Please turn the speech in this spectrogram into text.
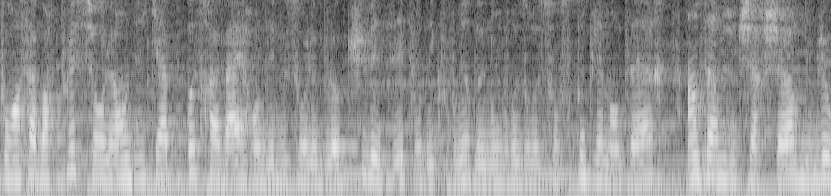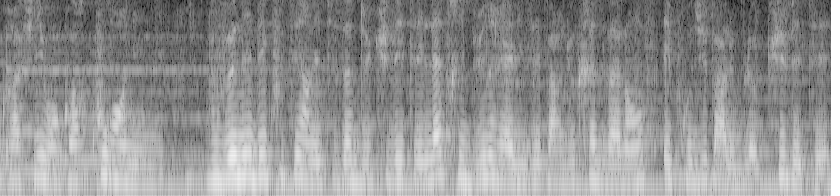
Pour en savoir plus sur le handicap au travail, rendez-vous sur le blog QVT pour découvrir de nombreuses ressources complémentaires, interviews de chercheurs, bibliographies ou encore cours en ligne. Vous venez d'écouter un épisode de QVT La Tribune réalisé par Lucrèce Valence et produit par le blog QVT,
